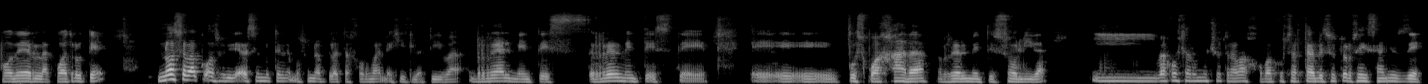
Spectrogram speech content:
poder la 4T, no se va a consolidar si no tenemos una plataforma legislativa realmente, realmente este, eh, pues cuajada, realmente sólida, y va a costar mucho trabajo, va a costar tal vez otros seis años de,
